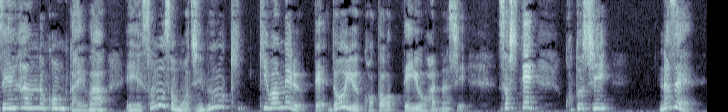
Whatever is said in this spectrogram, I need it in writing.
前半の今回は、えー、そもそも自分を極めるってどういうことっていうお話。そして今年なぜ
